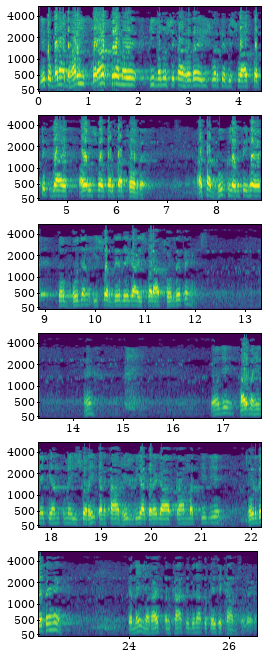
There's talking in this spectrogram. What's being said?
ये तो बड़ा भारी पराक्रम है कि मनुष्य का हृदय ईश्वर के विश्वास पर टिक जाए और ईश्वर पर सब छोड़ दे। अच्छा भूख लगती है तो भोजन ईश्वर दे देगा, इस पर आप छोड़ देते हैं। है? क्यों जी? हर महीने के अंत में ईश्वर ही तनख्वाह भेज दिया करेगा, आप काम मत कीजिए। छोड़ देते हैं? क्या नहीं महाराज, तनख्वाह के बिना तो कैसे काम चलेगा?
